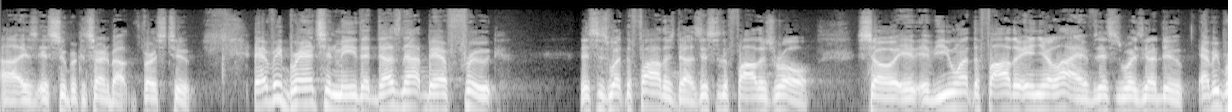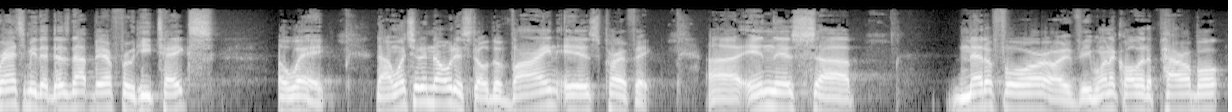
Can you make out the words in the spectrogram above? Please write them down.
uh, is, is super concerned about. Verse 2. Every branch in me that does not bear fruit, this is what the Father does. This is the Father's role. So if, if you want the Father in your life, this is what He's going to do. Every branch in me that does not bear fruit, He takes away. Now I want you to notice though, the vine is perfect. Uh, in this uh, metaphor, or if you want to call it a parable,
